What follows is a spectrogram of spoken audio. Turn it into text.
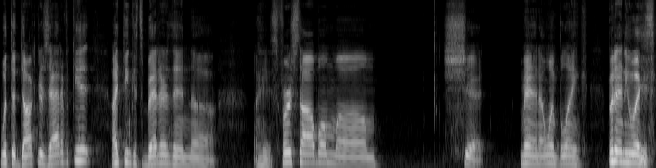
with the Doctor's Advocate. I think it's better than uh, his first album. Um, Shit. Man, I went blank. But, anyways,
